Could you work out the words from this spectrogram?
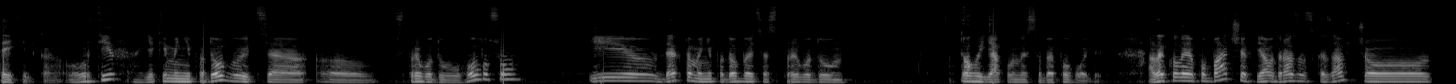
декілька гуртів, які мені подобаються е, з приводу голосу, і дехто мені подобається з приводу того, як вони себе поводять. Але коли я побачив, я одразу сказав, що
